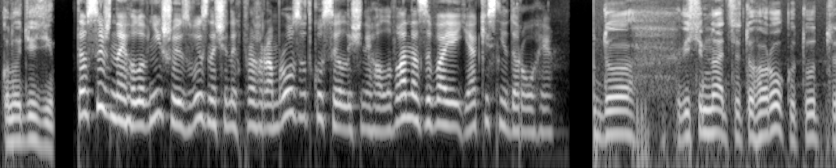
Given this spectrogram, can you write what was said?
колодязі. Та все ж найголовнішою з визначених програм розвитку селищний голова називає якісні дороги. До 18-го року тут, е,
